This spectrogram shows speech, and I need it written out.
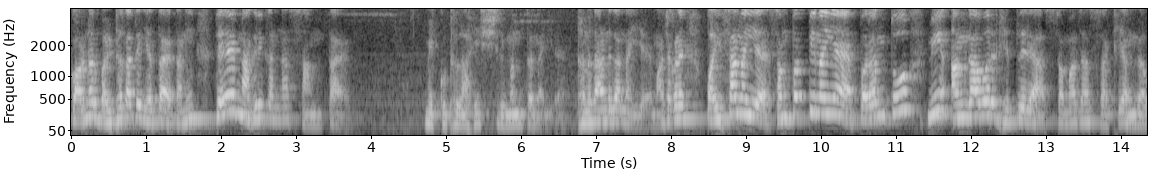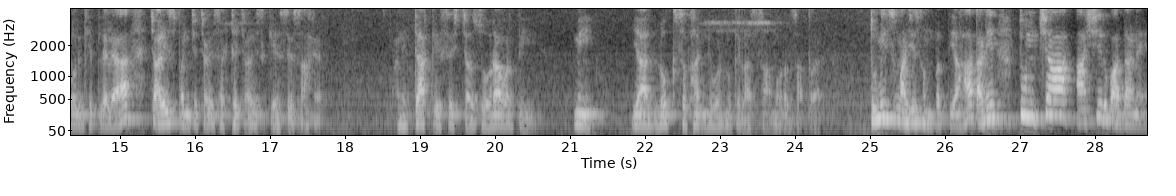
कॉर्नर बैठका ते घेत आहेत आणि ते नागरिकांना सांगतायत. मी कुठलाही श्रीमंत नाही आहे धनदांडगा नाही आहे माझ्याकडे पैसा नाही आहे संपत्ती नाही आहे परंतु मी अंगावर घेतलेल्या समाजासाठी अंगावर घेतलेल्या चाळीस पंचेचाळीस अठ्ठेचाळीस केसेस आहेत. आणि त्या केसेसच्या जोरावरती मी या लोकसभा निवडणुकीला सामोरं जातो आहे तुम्हीच माझी संपत्ती आहात आणि तुमच्या आशीर्वादाने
